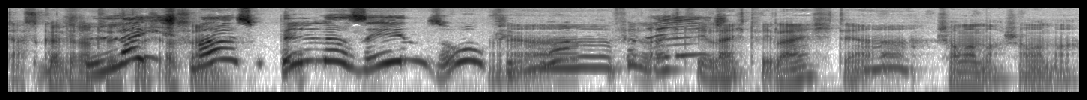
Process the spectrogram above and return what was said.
Das könnte natürlich durchaus Vielleicht mal so Bilder sehen, so Figuren. Ja, vielleicht, vielleicht, vielleicht, ja. Schauen wir mal, schauen wir mal.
